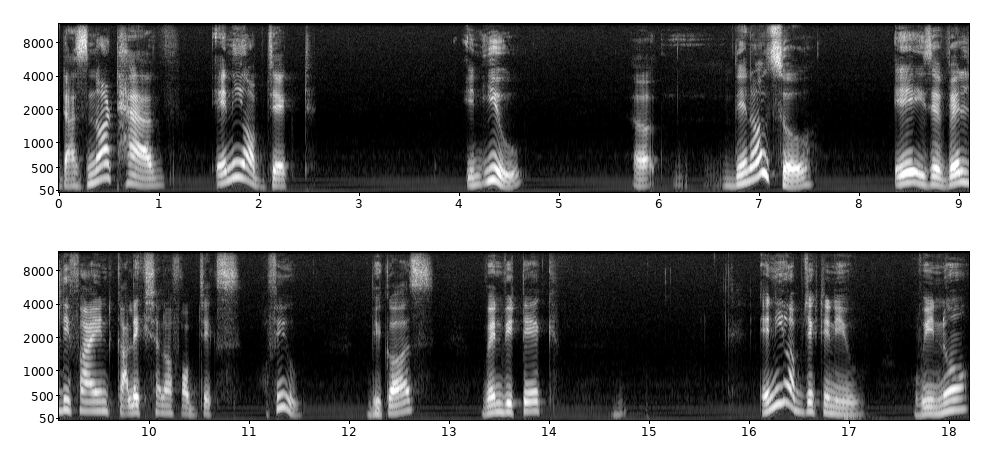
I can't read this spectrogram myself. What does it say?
does not have any object in U, uh, then also a is a well defined collection of objects of U, because when we take any object in U, we know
